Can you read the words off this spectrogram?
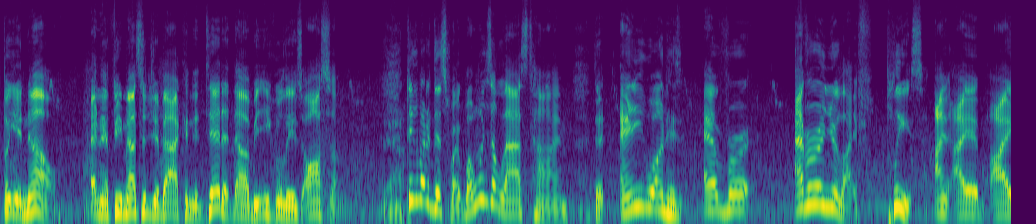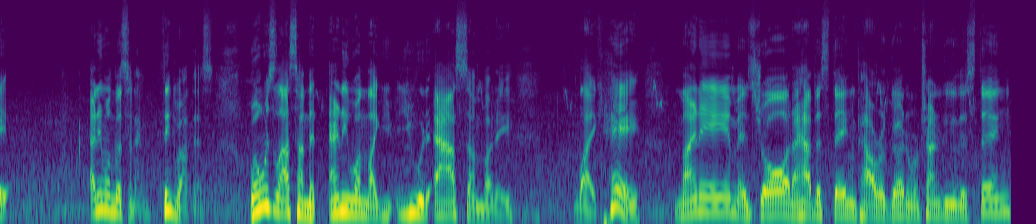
But you know, and if he messaged you back and you did it, that would be equally as awesome. Yeah. Think about it this way: When was the last time that anyone has ever, ever in your life? Please, I, I, I anyone listening, think about this. When was the last time that anyone like you, you would ask somebody, like, "Hey, my name is Joel, and I have this thing Empower Good, and we're trying to do this thing."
